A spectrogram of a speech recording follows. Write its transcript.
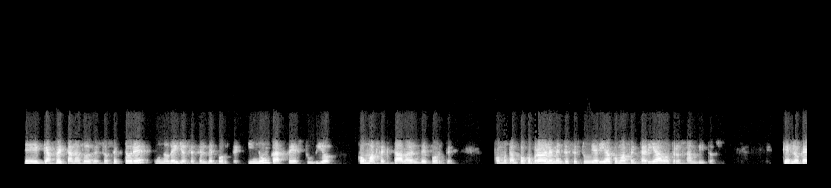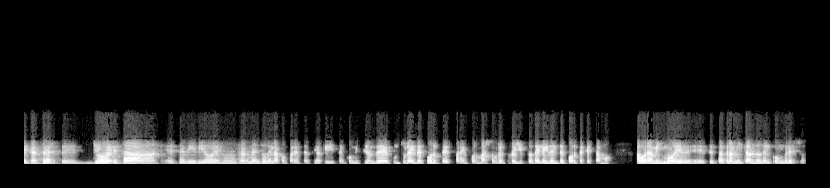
eh, que afectan a todos esos sectores? Uno de ellos es el deporte. Y nunca se estudió cómo afectaba el deporte, como tampoco probablemente se estudiaría cómo afectaría a otros ámbitos. ¿Qué es lo que hay que hacer? Eh, yo, esta, este vídeo es un fragmento de la comparecencia que hice en Comisión de Cultura y Deportes para informar sobre el proyecto de ley del deporte que estamos ahora mismo eh, se está tramitando en el Congreso.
